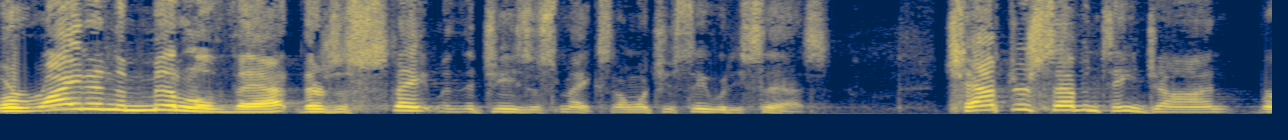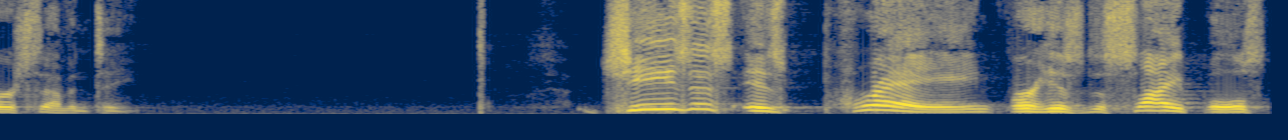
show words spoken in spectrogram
But right in the middle of that, there's a statement that Jesus makes. I want you to see what he says. Chapter 17, John, verse 17. Jesus is praying for his disciples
